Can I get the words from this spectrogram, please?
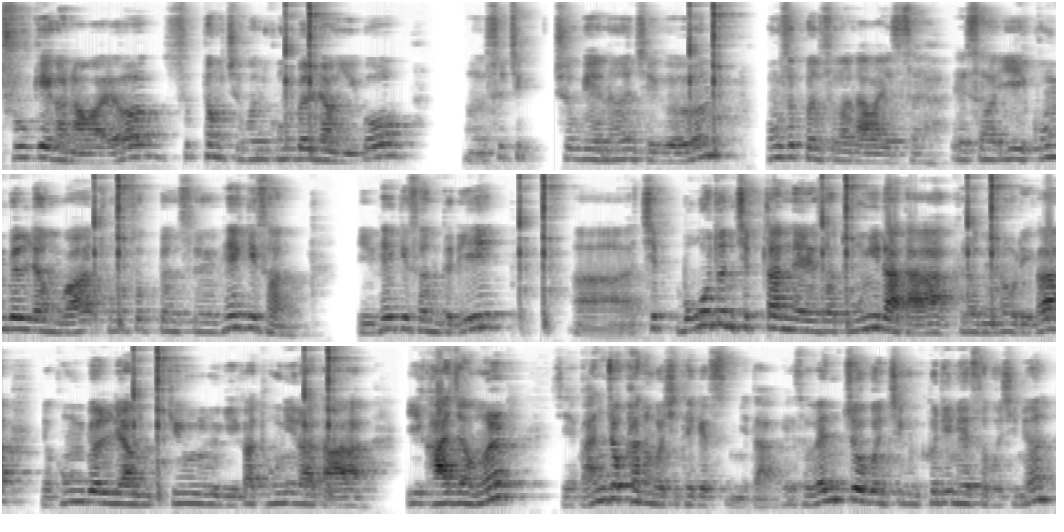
두 개가 나와요. 수평축은 공별량이고, 어, 수직 축에는 지금 공속 변수가 나와 있어요. 그래서 이 공별량과 종속 변수의 회기선, 이 회기선들이 아, 집, 모든 집단 내에서 동일하다. 그러면 우리가 공별량 기울기가 동일하다. 이 가정을 만족하는 것이 되겠습니다. 그래서 왼쪽은 지금 그림에서 보시면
